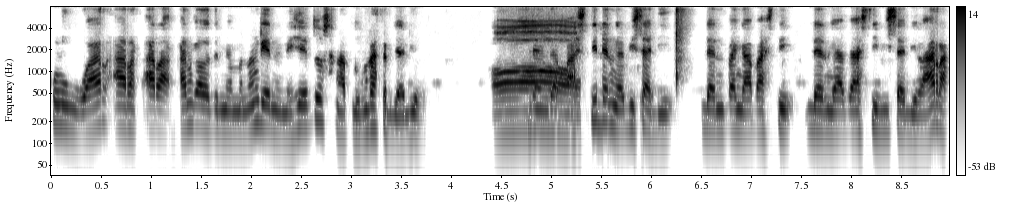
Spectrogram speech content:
keluar, arak-arakan kalau timnya menang di Indonesia itu sangat lumrah terjadi. loh dan nggak Oh, pasti dan nggak bisa di dan nggak pasti dan nggak pasti bisa dilarang.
